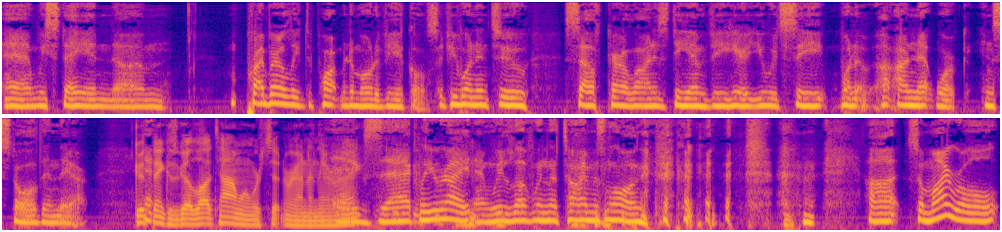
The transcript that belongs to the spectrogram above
and we stay in um, primarily Department of Motor Vehicles. If you went into South Carolina's DMV here, you would see one of our network installed in there. Good thing because we got a lot of time when we're sitting around in there, right? Exactly right. And we love when the time is long. uh, so my role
